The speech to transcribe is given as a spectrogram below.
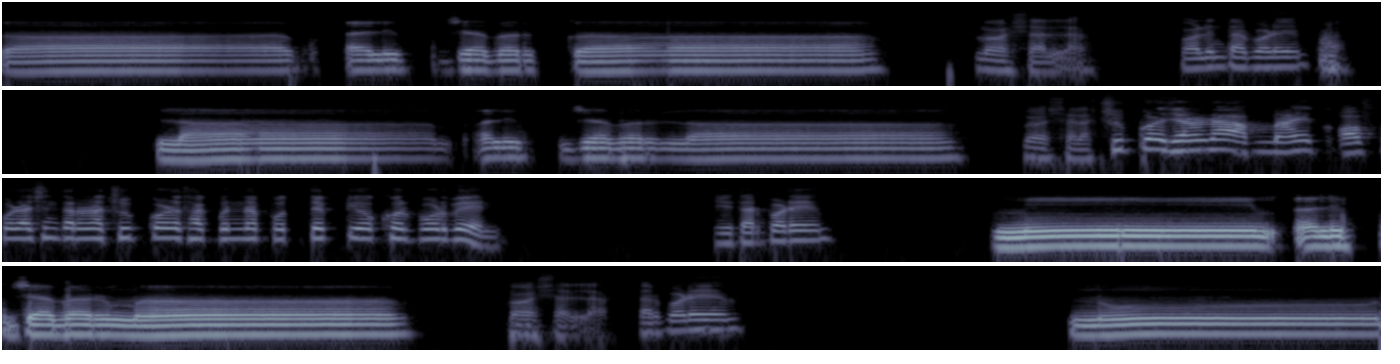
কাফ আলিফ জাবার কা। মাশাল্লাহ বলেন তারপরে। লাম আলিফ জাবার লা। মাশাল্লাহ চুপ করে যারা না মাইক অফ করে আছেন তারা না চুপ করে থাকবেন না প্রত্যেকটি অক্ষর পড়বেন। জি তারপরে। মিম আলিফ জাবার মা। মাশাল্লাহ তারপরে? নুন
